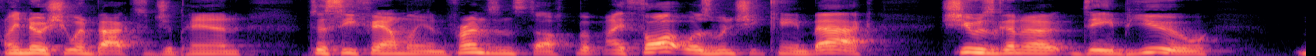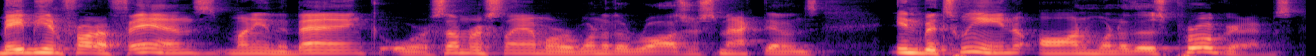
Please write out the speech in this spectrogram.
I know she went back to Japan to see family and friends and stuff, but my thought was when she came back, she was going to debut maybe in front of fans, Money in the Bank or SummerSlam or one of the Raws or SmackDowns in between on one of those programs.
